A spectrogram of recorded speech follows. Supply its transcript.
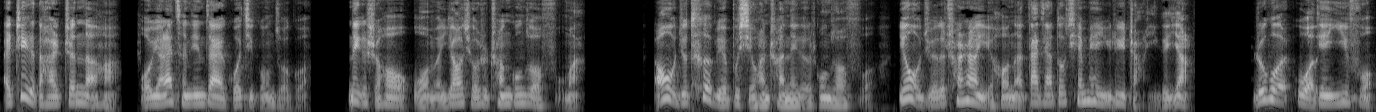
哎，这个倒还是真的哈。我原来曾经在国企工作过，那个时候我们要求是穿工作服嘛，然后我就特别不喜欢穿那个工作服，因为我觉得穿上以后呢，大家都千篇一律长一个样。如果我件衣服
